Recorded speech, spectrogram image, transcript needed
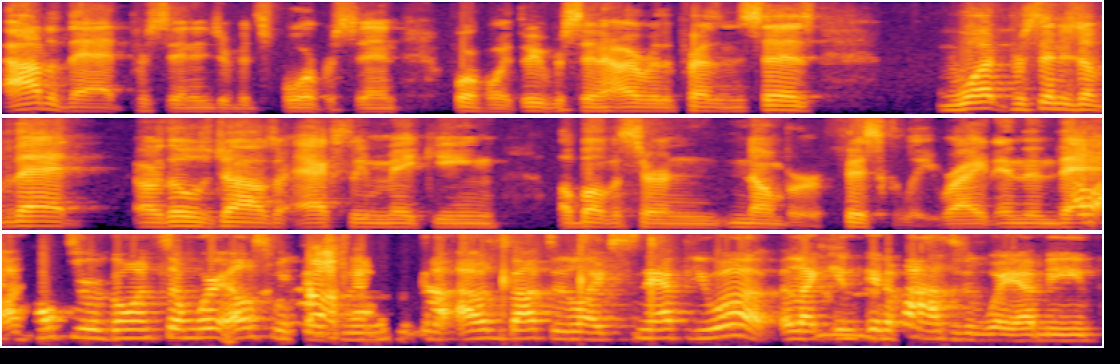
Out of that percentage, if it's 4%, 4.3%, however the president says, what percentage of that are those jobs are actually making above a certain number fiscally, right? And then that. Oh, I thought you were going somewhere else with this. I was about to like snap you up, like in, in a positive way. I mean,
